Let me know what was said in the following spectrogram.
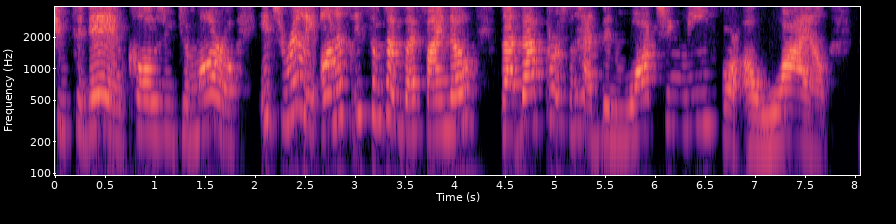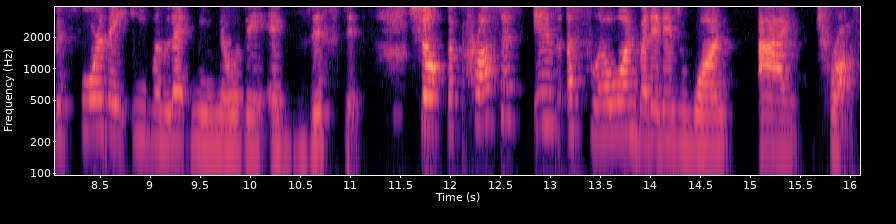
you today and calls you tomorrow, it's really, honestly, sometimes I find out that that person had been watching me for a while before they even let me know they existed. So the process is a slow one, but it is one I trust.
